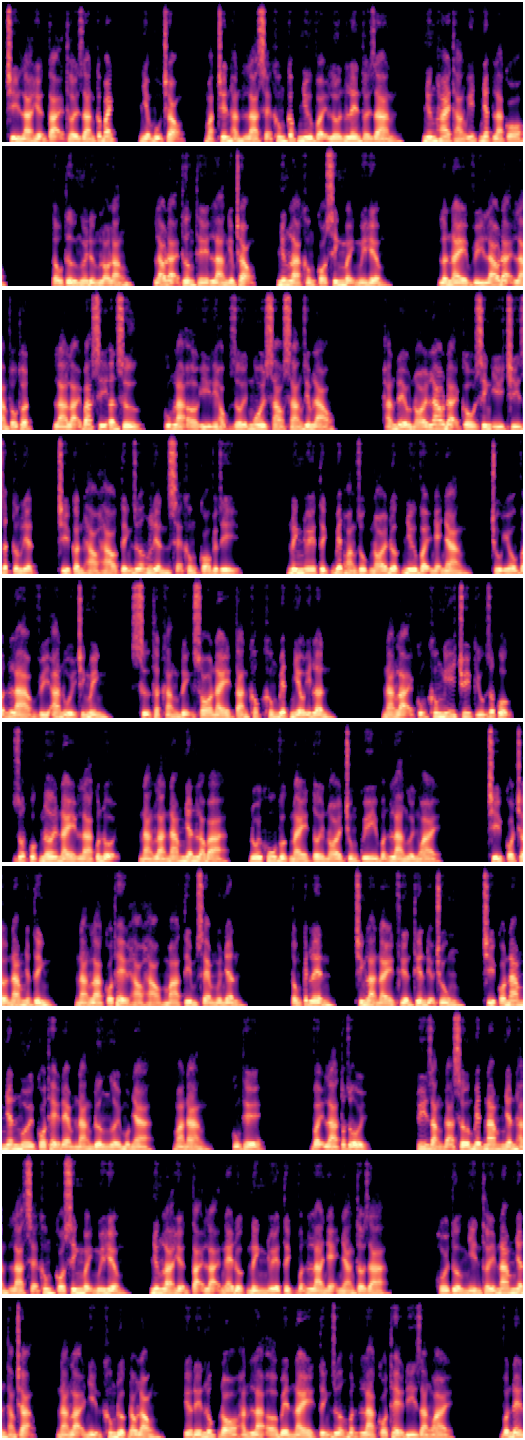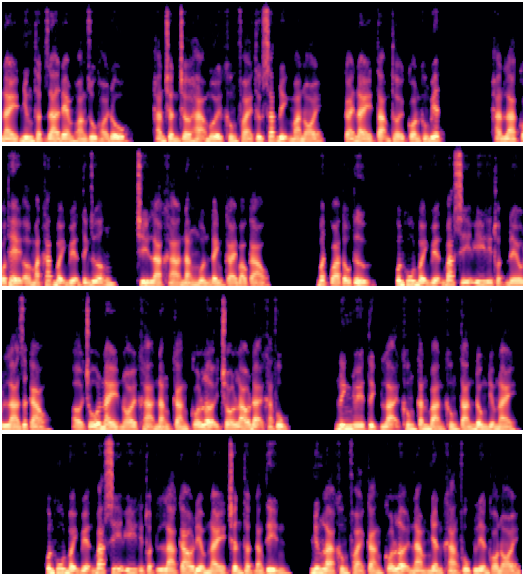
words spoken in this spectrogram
Chỉ là hiện tại thời gian cấp bách, nhiệm vụ trọng, mặt trên hẳn là sẽ không cấp như vậy lớn lên thời gian, nhưng 2 tháng ít nhất là có. Tẩu tử ngươi đừng lo lắng, lao đại thương thế là nghiêm trọng, nhưng là không có sinh mệnh nguy hiểm. Lần này vì lão đại làm phẫu thuật, là lại bác sĩ ân sư, cũng là ở y học giới ngôi sao sáng diêm lão. Hắn đều nói lao đại cầu sinh ý chí rất cường liệt, chỉ cần hảo hảo tĩnh dưỡng liền sẽ không có việc gì. Ninh Nguyễn Tịch biết Hoàng Dục nói được như vậy nhẹ nhàng, chủ yếu vẫn là vì an ủi chính mình, sự thật khẳng định so này tàn khốc không biết nhiều ít lần. Nàng lại cũng không nghĩ truy cứu rốt cuộc, rốt cuộc nơi này là quân đội, nàng là nam nhân lão bà, đối khu vực này tới nói trung quy vẫn là người ngoài. Chỉ có chờ nam nhân tỉnh, nàng là có thể hảo hảo mà tìm xem nguyên nhân. Tổng kết lên, chính là này phiến thiên địa chung, chỉ có nam nhân mới có thể đem nàng đương người một nhà, mà nàng, cũng thế. Vậy là tốt rồi. Tuy rằng đã sớm biết nam nhân hẳn là sẽ không có sinh mệnh nguy hiểm, nhưng là hiện tại lại nghe được ninh nhuế tịch vẫn là nhẹ nhàng thở ra. Hồi tưởng nhìn thấy nam nhân thẳng trạng, nàng lại nhịn không được đau lòng, kia đến lúc đó hắn là ở bên này tĩnh dưỡng vẫn là có thể đi ra ngoài. Vấn đề này nhưng thật ra đem Hoàng Dục hỏi đổ, hắn trần chờ hạ mới không phải thực xác định mà nói, cái này tạm thời còn không biết. Hẳn là có thể ở mặt khác bệnh viện tinh dưỡng, chỉ là khả năng muốn đánh cái báo cáo. Bất quá tẩu tử, quân khu bệnh viện bác sĩ y lý thuật đều là rất cao, ở chỗ này nói khả năng càng có lợi cho lão đại khang phục. Ninh Nguyễn Tịch lại không căn bản không tán đồng điểm này. Quân khu bệnh viện bác sĩ y lý thuật là cao điểm này chân thật đáng tin, nhưng là không phải càng có lợi nam nhân khang phục liền khó nói.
